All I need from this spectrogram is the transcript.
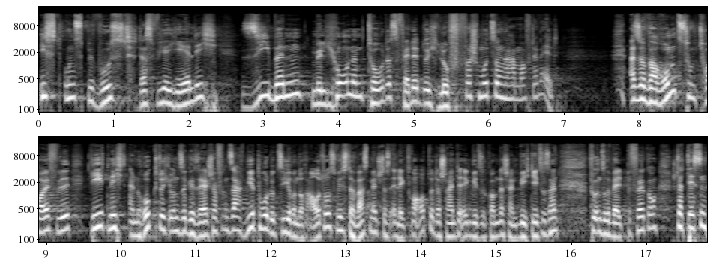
Ist uns bewusst, dass wir jährlich sieben Millionen Todesfälle durch Luftverschmutzung haben auf der Welt? Also warum zum Teufel geht nicht ein Ruck durch unsere Gesellschaft und sagt, wir produzieren doch Autos, wisst ihr was, Mensch, das Elektroauto, das scheint ja irgendwie zu kommen, das scheint wichtig zu sein für unsere Weltbevölkerung. Stattdessen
